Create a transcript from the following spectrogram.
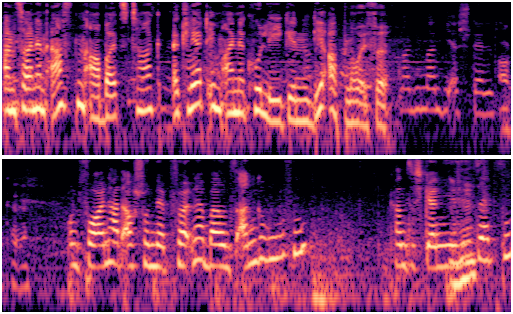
An seinem ersten Arbeitstag erklärt ihm eine Kollegin die Abläufe. Okay. Und vorhin hat auch schon der Pförtner bei uns angerufen, kann sich gerne hier mhm. hinsetzen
